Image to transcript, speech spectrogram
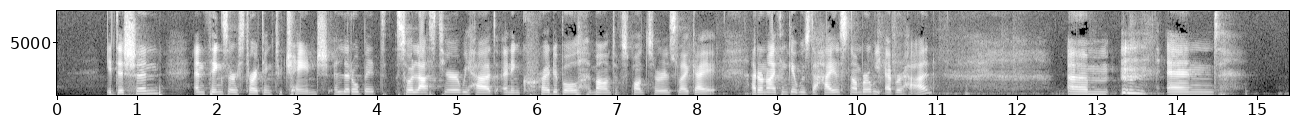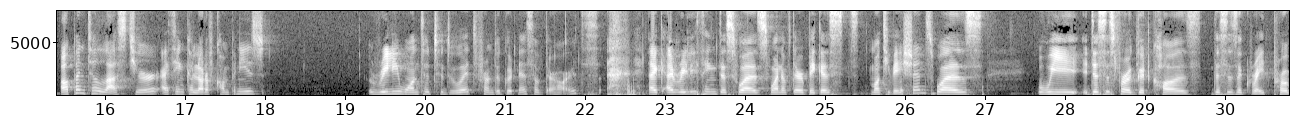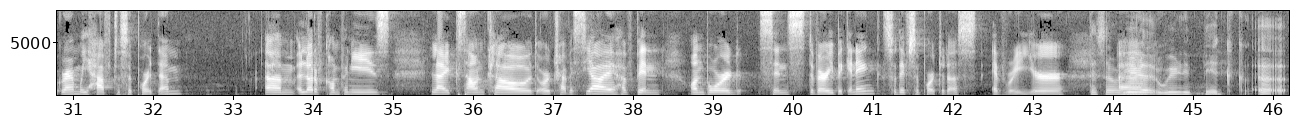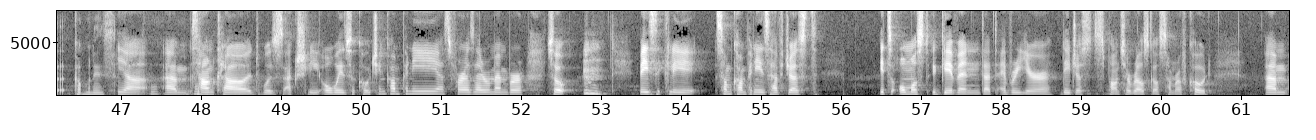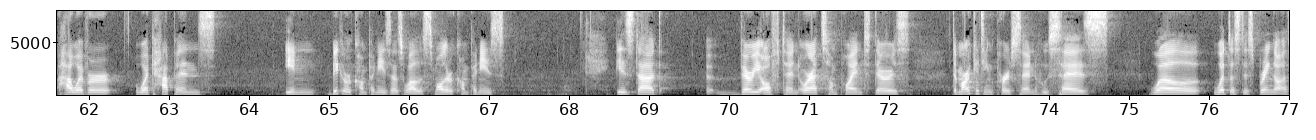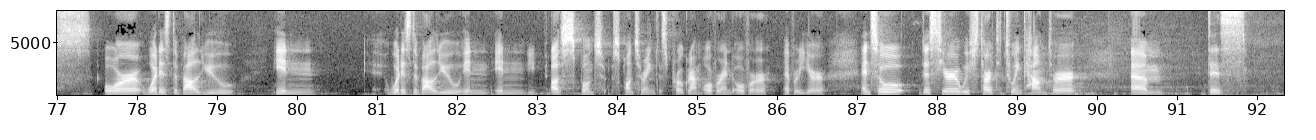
edition and things are starting to change a little bit. So last year we had an incredible amount of sponsors. Like I, I don't know. I think it was the highest number we ever had. Um, and up until last year, I think a lot of companies really wanted to do it from the goodness of their hearts. like I really think this was one of their biggest motivations was we this is for a good cause. This is a great program. We have to support them. Um, a lot of companies like SoundCloud or Travis CI have been on board since the very beginning. So they've supported us every year. These are really, um, really big uh, companies. Yeah. Um, SoundCloud was actually always a coaching company, as far as I remember. So basically, some companies have just, it's almost a given that every year they just sponsor Rails Girls Summer of Code. Um, however, what happens in bigger companies as well as smaller companies is that uh, very often or at some point there's the marketing person who says well what does this bring us or what is the value in what is the value in in us sponsor, sponsoring this program over and over every year and so this year we've started to encounter um, this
